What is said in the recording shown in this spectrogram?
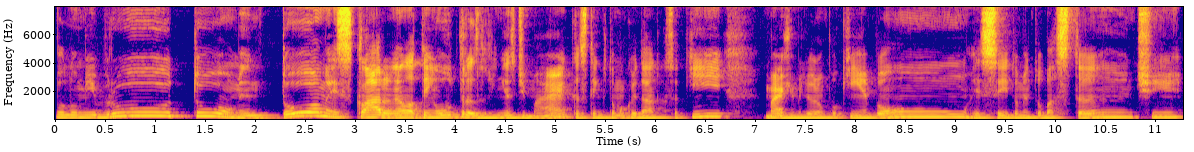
Volume bruto aumentou, mas claro, né, ela tem outras linhas de marcas, tem que tomar cuidado com isso aqui. Margem melhorou um pouquinho, é bom. Receita aumentou bastante.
